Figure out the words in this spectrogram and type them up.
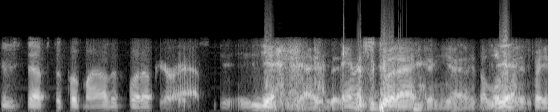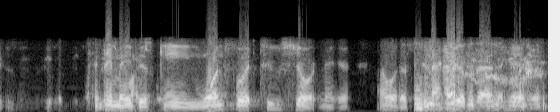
two steps to put my other foot up your ass. yeah, Yeah, damn it's good acting. Yeah, the look Yeah. on his face is. is, is They made this cane one foot too short, nigga. I would have smacked you upside the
